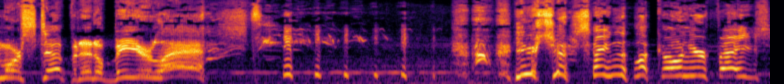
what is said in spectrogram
one more step and it'll be your last. you should have seen the look on your face.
